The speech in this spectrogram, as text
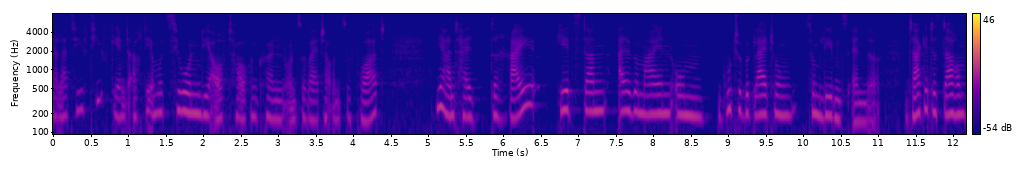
relativ tiefgehend, auch die Emotionen, die auftauchen können und so weiter und so fort. Ja, in Teil 3 geht es dann allgemein um gute Begleitung zum Lebensende. Da geht es darum,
